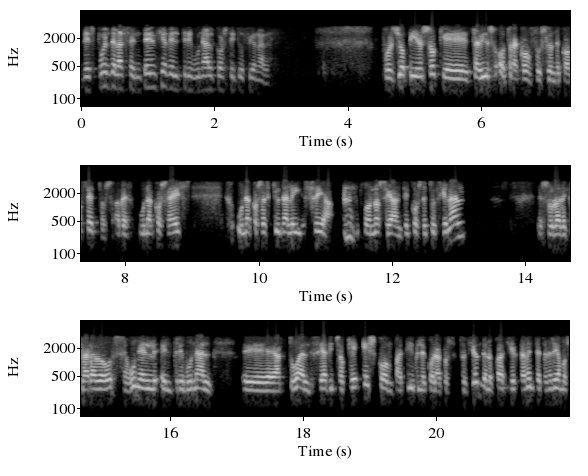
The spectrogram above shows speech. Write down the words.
después de la sentencia del Tribunal Constitucional? Pues yo pienso que también es otra confusión de conceptos. A ver, una cosa es una cosa es que una ley sea o no sea anticonstitucional, eso lo ha declarado según el, el tribunal eh, actual se ha dicho que es compatible con la Constitución, de lo cual ciertamente tendríamos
